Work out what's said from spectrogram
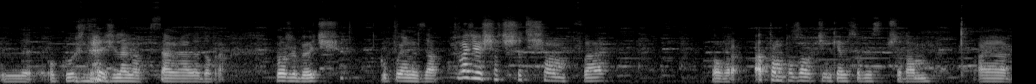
l, o kurde, źle napisałem, ale dobra. Może być. Kupujemy za 23 tysiące. Dobra, a tam poza odcinkiem sobie sprzedam. A ja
